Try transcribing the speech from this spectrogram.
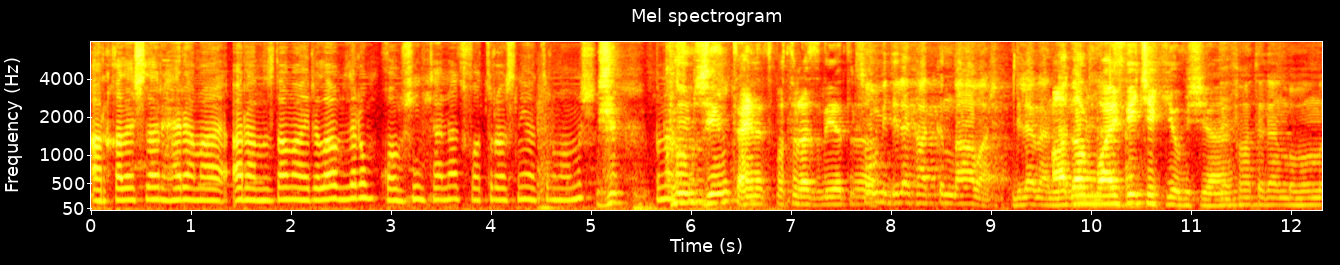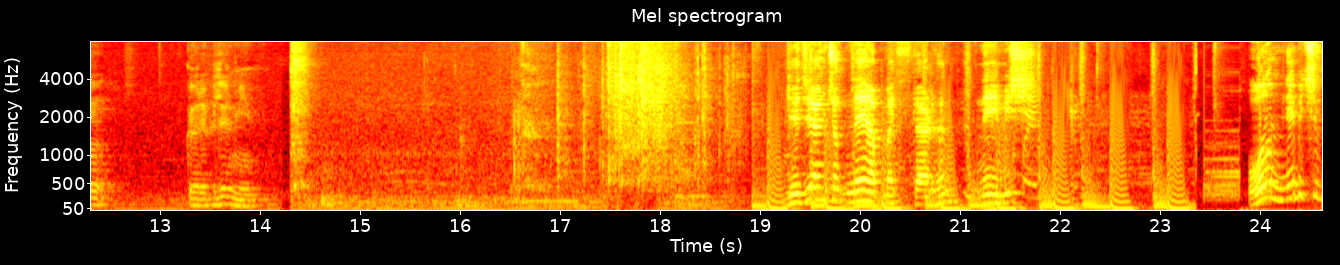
Arkadaşlar her ama aranızdan ayrılabilirim. Komşu internet faturasını yatırmamış. Komşu internet faturasını yatırıyor. Son bir dilek hakkın daha var. Dile benden. Adam wifi çekiyormuş ya. Vefat eden babamı görebilir miyim? Gece en çok ne yapmak isterdin? Neymiş? Oğlum ne biçim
